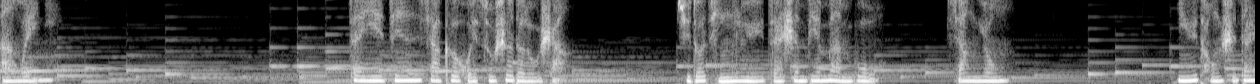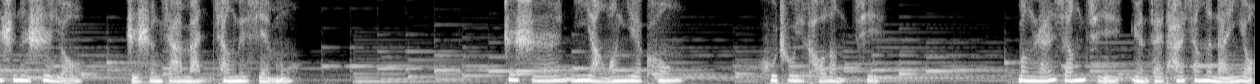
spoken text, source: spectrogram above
安慰你。在夜间下课回宿舍的路上，许多情侣在身边漫步，相拥。你与同是单身的室友，只剩下满腔的羡慕。这时，你仰望夜空，呼出一口冷气。猛然想起远在他乡的男友，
